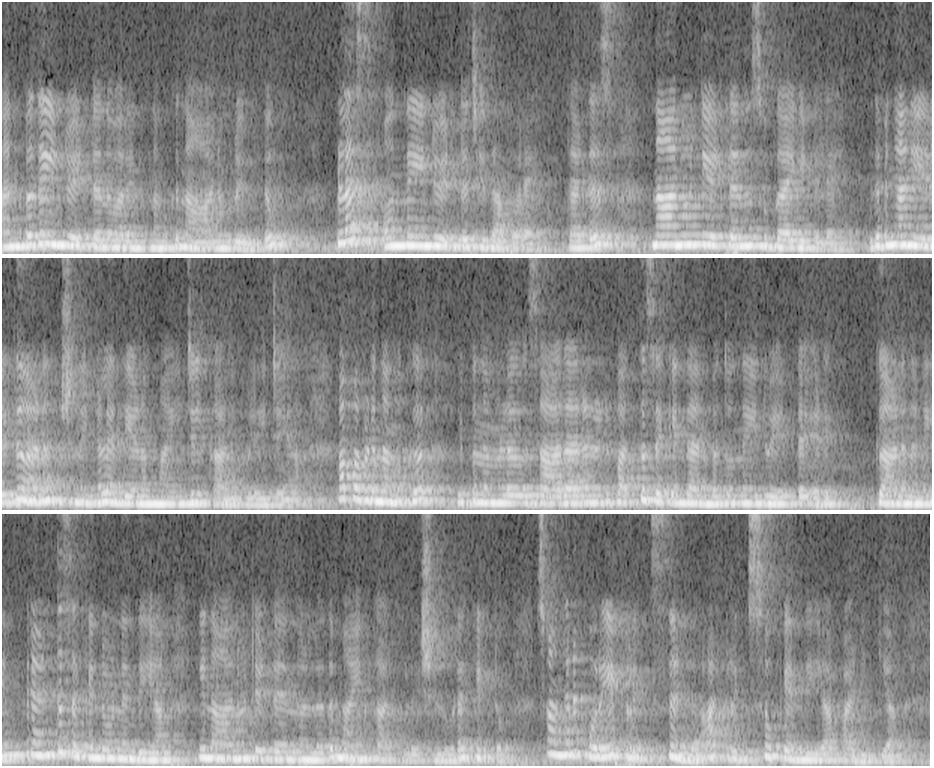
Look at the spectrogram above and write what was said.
അൻപത് ഇന്റു എട്ട് എന്ന് പറയുന്നത് നമുക്ക് നാനൂറ് കിട്ടും. പ്ലസ് ഒന്ന് ഇന്റു എട്ട് ചെയ്താൽ പോരെ. ദാറ്റ് ഈസ് നാനൂറ്റി എട്ട് എന്ന് സുഖമായി കിട്ടില്ലേ? ഇതിപ്പോൾ ഞാൻ എഴുതുകയാണ് പക്ഷെ നിങ്ങൾ എന്ത് ചെയ്യണം? മൈൻഡിൽ കാൽക്കുലേറ്റ് ചെയ്യണം. അപ്പോൾ അവിടെ നമുക്ക് ഇപ്പം നമ്മൾ സാധാരണ ഒരു പത്ത് സെക്കൻഡ് അൻപത്തൊന്ന് ഇന്റു എട്ട് എടുക്കുകയാണെന്നുണ്ടെങ്കിൽ നമുക്ക് രണ്ട് സെക്കൻഡ് കൊണ്ട് എന്ത് ചെയ്യാം? ഈ നാനൂറ്റി എട്ട് എന്നുള്ളത് മൈൻഡ് കാൽക്കുലേഷനിലൂടെ കിട്ടും. സോ അങ്ങനെ കുറേ ട്രിക്സ് ഉണ്ട്. ആ ട്രിക്സ് ഒക്കെ എന്ത് ചെയ്യുക? പഠിക്കുക.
